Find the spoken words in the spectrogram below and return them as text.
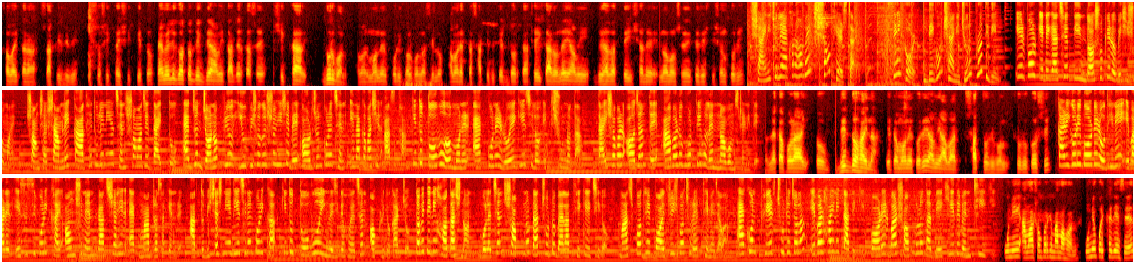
সবাই তারা চাকরিজীবী, উচ্চশিক্ষায় শিক্ষিত। ফ্যামিলিগত দিক দিয়ে আমি তাদের কাছে শিক্ষার দুর্বল। আমার মনের পরিকল্পনা ছিল আমার একটা সার্টিফিকেট দরকার। সেই কারণেই আমি দুই হাজার তেইশ সালে নবম শ্রেণীতে রেজিস্ট্রেশন করি। শাইনি চুলে এখন হবে সব হেয়ারস্টাইল সিল্কোর দ্বিগুণ শাইনি চুল প্রতিদিন। এরপর কেটে গেছে তিন দশকেরও বেশি সময়। সংসার সামলে কাঁধে তুলে নিয়েছেন সমাজের দায়িত্ব। একজন জনপ্রিয় ইউপি সদস্য হিসেবে অর্জন করেছেন এলাকাবাসীর আস্থা। কিন্তু তবুও মনের এক কোণে রয়ে গিয়েছিল একটি শূন্যতা। তাই সবার অজান্তে আবারও ভর্তি হলেন নবম শ্রেণীতে। লেখাপড়ায় তো বৃদ্ধ হয় না। এটা মনে করে আমি আবার ছাত্র জীবন শুরু করছি। কারিগরি বোর্ডের অধীনে এবারের এসএসসি পরীক্ষায় অংশ নেন রাজশাহীর এক মাদ্রাসা কেন্দ্রে। আত্মবিশ্বাস নিয়ে দিয়েছিলেন পরীক্ষা কিন্তু তবুও ইংরেজিতে হয়েছেন অকৃতকার্য। তবে তিনি হতাশ নন বলেছেন স্বপ্নটা ছোটবেলা থেকেই ছিল মাঝপথে ৩৫ বছরের থেমে যাওয়া। এখন ফের ছুটে চলা এবার হয়নি তাতে কি পরের বার সফলতা দেখিয়ে দেবেন ঠিকই। উনি আমার সম্পর্কে মামা হন উনিও পরীক্ষা দিয়েছেন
